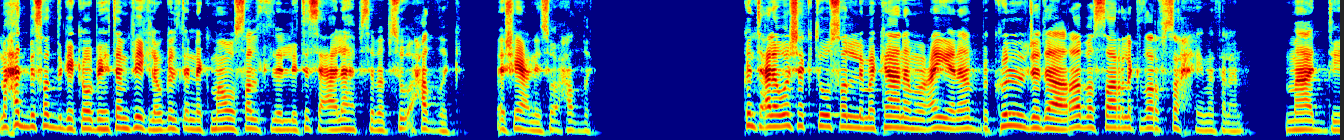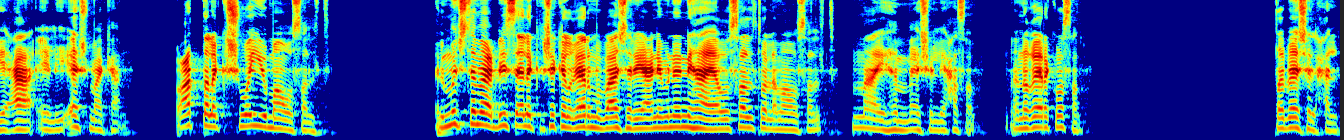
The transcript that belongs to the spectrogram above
ما حد بيصدقك أو بيهتم فيك لو قلت إنك ما وصلت للي تسعى له بسبب سوء حظك. إيش يعني سوء حظك؟ كنت على وشك توصل لمكانة معينة بكل جدارة بس صار لك ظرف صحي مثلا مادي عائلي إيش ما كان. وعطلك شوي وما وصلت. المجتمع بيسألك بشكل غير مباشر يعني من النهاية وصلت ولا ما وصلت. ما يهم إيش اللي حصل لأنه غيرك وصل. طيب إيش الحل؟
